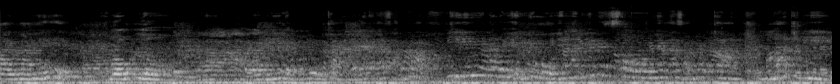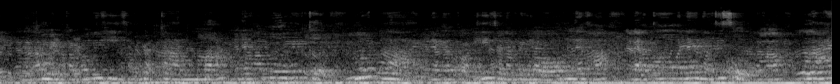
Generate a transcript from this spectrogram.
ลน์มาให้เห็นครบเลยนะคะวันนี้เดี๋ยวมาดูกันนะคะสำหรับที่เราเห็นอยู่นะคะที่เป็นโซนนะคะสำหรับการมัดหมี่นะคะเป็นกรรมวิธีสำหรับการมัดนะคะเพื่อให้เกิดลวดลายนะคะก่อนที่จะนำไปย้อมนะคะ แล้วก็แน่นอนที่สุดนะคะลาย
